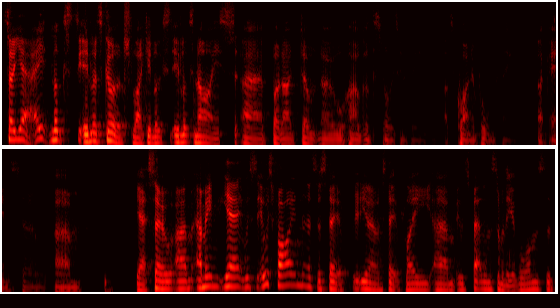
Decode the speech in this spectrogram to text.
so yeah, it looks it looks good. Like it looks it looks nice, uh, but I don't know how good the story's going to be, and that's quite an important thing that game. So um, yeah, so um, I mean, yeah, it was it was fine as a state of you know state of play. Um, it was better than some of the other ones that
